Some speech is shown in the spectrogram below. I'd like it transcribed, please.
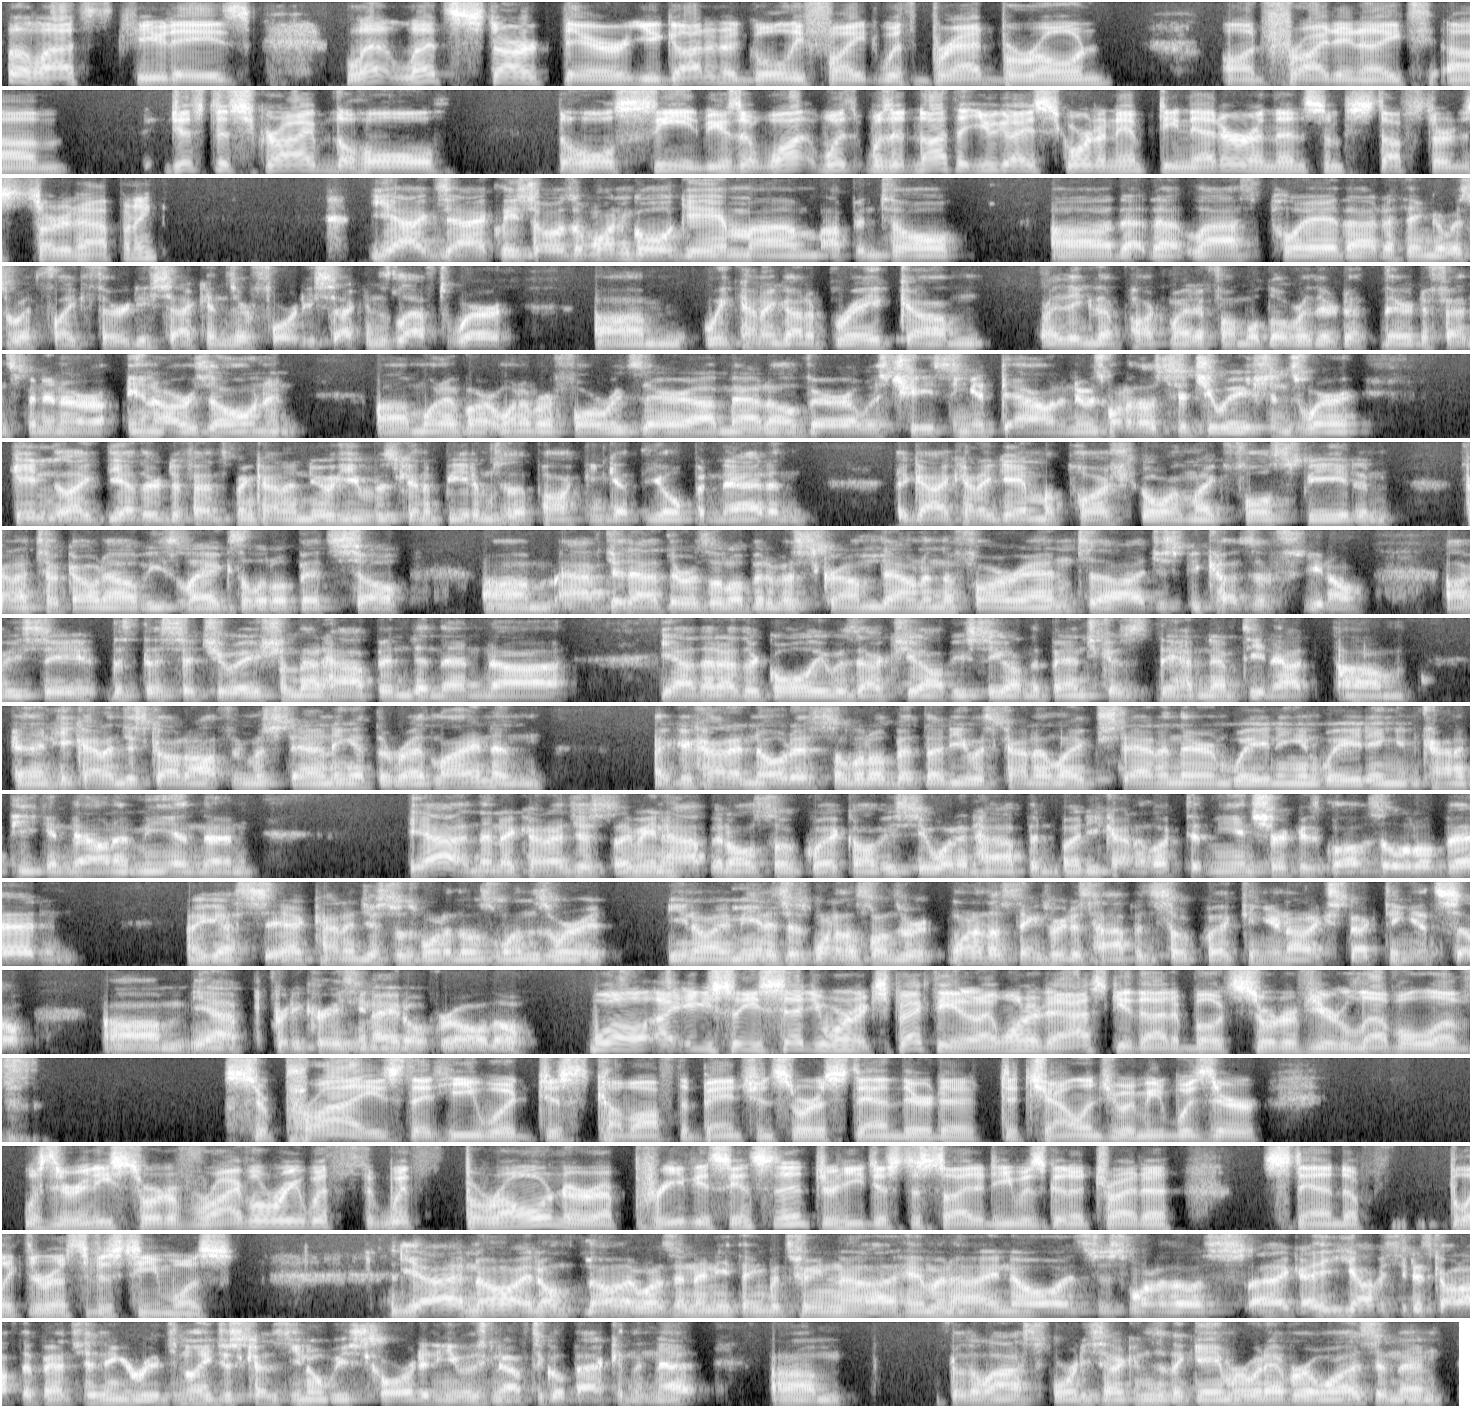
the last few days. Let Let's start there. You got in a goalie fight with Brad Barone on Friday night. Um, just describe the whole the whole scene because it was was was it not that you guys scored an empty netter and then some stuff started started happening? Yeah, exactly. So it was a one goal game um, up until uh, that that last play that I think it was with like 30 seconds or 40 seconds left where um, we kind of got a break. Um, I think that puck might have fumbled over their their defenseman in our in our zone, and um, one of our one of our forwards there, uh, Matt Alfaro, was chasing it down, and it was one of those situations where he like the other defenseman kind of knew he was going to beat him to the puck and get the open net, and the guy kind of gave him a push, going like full speed, and kind of took out Alvy's legs a little bit. So um, after that, there was a little bit of a scrum down in the far end, uh, just because of you know obviously the, the situation that happened, and then. Uh, yeah, that other goalie was actually obviously on the bench because they had an empty net. Um, and then he kind of just got off and was standing at the red line. And I could kind of notice a little bit that he was kind of like standing there and waiting and waiting and kind of peeking down at me. And then, yeah, and then I kind of just, I mean, happened also quick, obviously, when it happened, but he kind of looked at me and shook his gloves a little bit. And I guess it kind of just was one of those ones where it, you know what I mean? It's just one of those ones where, one of those things where it just happens so quick and you're not expecting it. So, um, yeah, pretty crazy night overall, though. Well, I, so you said you weren't expecting it. I wanted to ask you that about sort of your level of surprise that he would just come off the bench and sort of stand there to to challenge you. I mean, was there was there any sort of rivalry with with Barone or a previous incident, or he just decided he was going to try to stand up like the rest of his team was? Yeah, no, I don't know. There wasn't anything between uh, him and I. No, it's just one of those. Like he obviously just got off the bench. I think originally just because you know we scored and he was gonna have to go back in the net um, for the last 40 seconds of the game or whatever it was, and then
